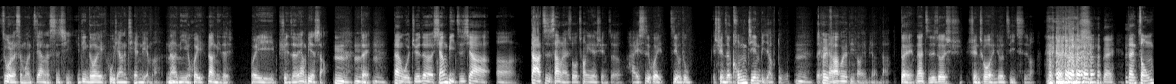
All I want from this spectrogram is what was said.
做了什么这样的事情，一定都会互相牵连嘛。嗯、那你也会让你的会选择量变少，嗯嗯，对，嗯。但我觉得相比之下，呃，大致上来说，创业的选择还是会自由度、选择空间比较多，嗯，对，可以发挥的地方也比较大。对，那只是说选选错了你就自己吃嘛。对，但总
